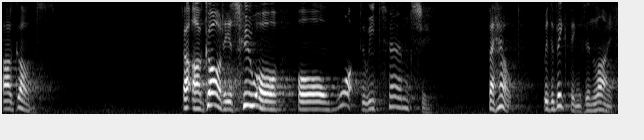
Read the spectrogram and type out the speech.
our gods. Uh, our God is who or, or what do we turn to for help with the big things in life?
